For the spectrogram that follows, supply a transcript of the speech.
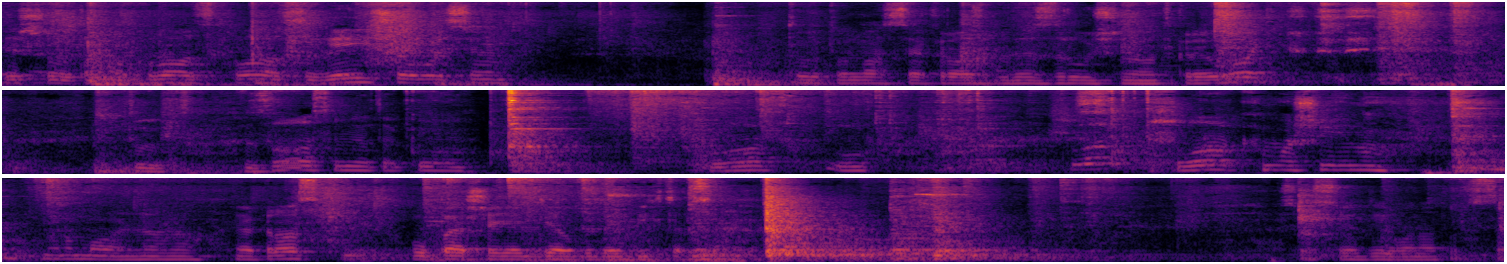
ти що, там клац, клац, вийшов ось. Тут у нас якраз буде зручно відкривати. Тут засуня такого. Клац, ух. Шлак машину. Ну, Нормально, ну. якраз у перший відділ буде бігти все. Сюди воно тут все.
